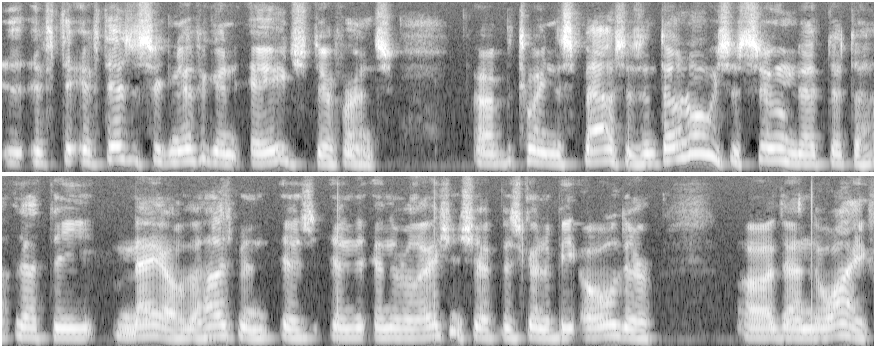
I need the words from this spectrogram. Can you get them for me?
if, the, if there's a significant age difference uh, between the spouses, and don't always assume that that the, that the male, the husband, is in in the relationship is going to be older uh, than the wife.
